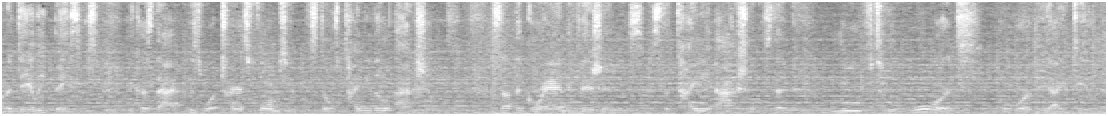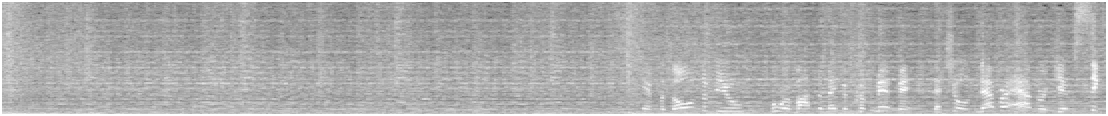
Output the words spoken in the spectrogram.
on a daily basis because that is what transforms you. It's those tiny little actions. It's not the grand visions, it's the tiny actions that move towards a worthy ideal. And for those of you who are about to make a commitment that you'll never ever give 60%,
